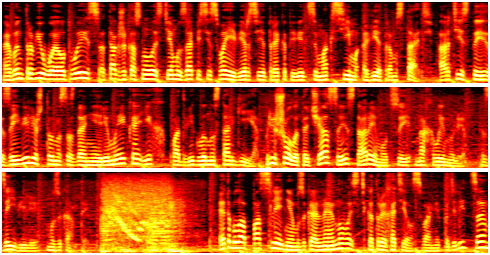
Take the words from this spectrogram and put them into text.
В интервью Wildways также также коснулась темы записи своей версии трека певицы Максим «Ветром стать». Артисты заявили, что на создание ремейка их подвигла ностальгия. Пришел этот час, и старые эмоции нахлынули, заявили музыканты. Это была последняя музыкальная новость, которую я хотел с вами поделиться.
